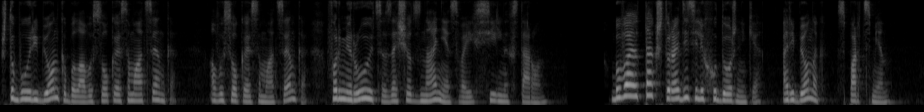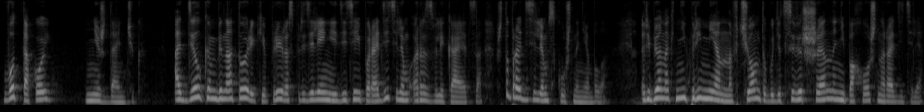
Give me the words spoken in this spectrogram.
чтобы у ребенка была высокая самооценка, а высокая самооценка формируется за счет знания своих сильных сторон. Бывает так, что родители художники, а ребенок – спортсмен. Вот такой Нежданчик. Отдел комбинаторики при распределении детей по родителям развлекается, чтобы родителям скучно не было. Ребенок непременно в чем-то будет совершенно не похож на родителя,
